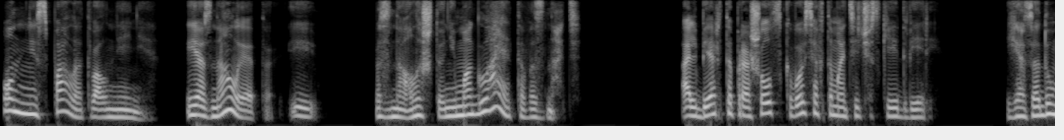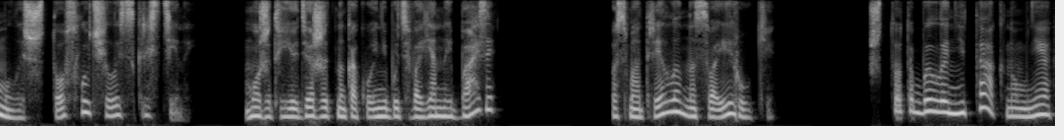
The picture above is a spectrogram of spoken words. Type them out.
Он не спал от волнения. Я знала это и знала, что не могла этого знать. Альберто прошел сквозь автоматические двери. Я задумалась, что случилось с Кристиной. Может, ее держат на какой-нибудь военной базе? Посмотрела на свои руки. Что-то было не так, но мне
